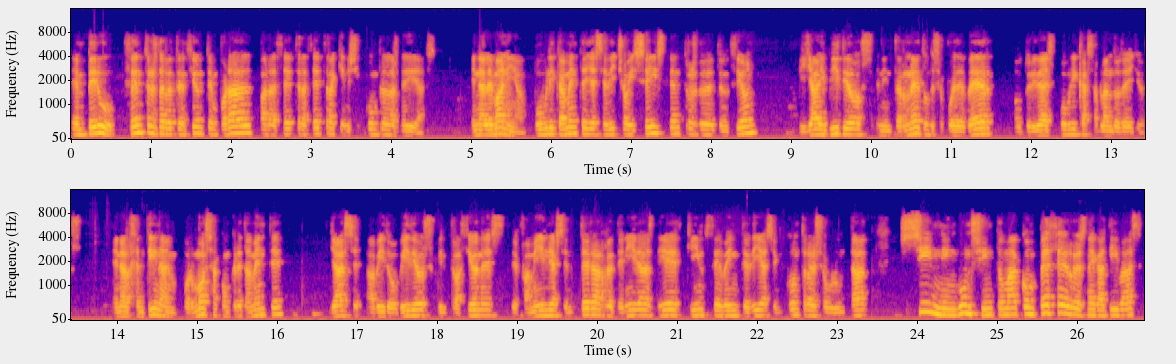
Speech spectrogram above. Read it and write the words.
En Perú, centros de retención temporal para etcétera, etcétera, quienes incumplen las medidas. En Alemania, públicamente ya se ha dicho, hay seis centros de detención y ya hay vídeos en Internet donde se puede ver autoridades públicas hablando de ellos. En Argentina, en Formosa concretamente, ya ha habido vídeos, filtraciones de familias enteras retenidas 10, 15, 20 días en contra de su voluntad, sin ningún síntoma, con PCRs negativas,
